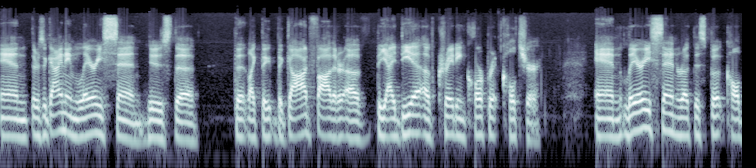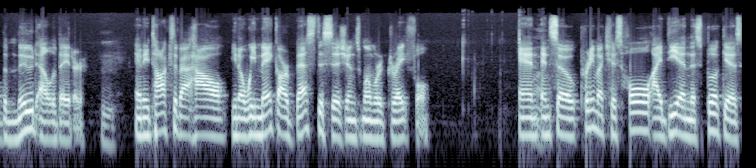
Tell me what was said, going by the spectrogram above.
And there's a guy named Larry Senn who's the the like the the godfather of the idea of creating corporate culture. And Larry Senn wrote this book called The Mood Elevator. Hmm. And he talks about how, you know, we make our best decisions when we're grateful. And wow. and so pretty much his whole idea in this book is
